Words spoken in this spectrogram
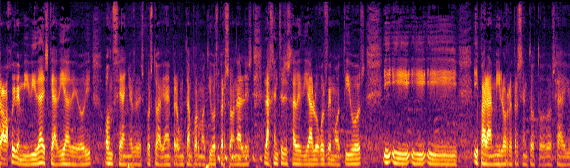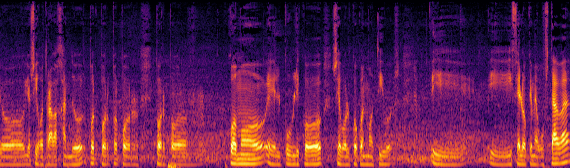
trabajo y de mi vida es que a día de hoy, 11 años después, todavía me preguntan por motivos personales. La gente se sabe diálogos de motivos y, y, para mí lo representó todo. O sea, yo, yo sigo trabajando por, por, por, por, por, por cómo el público se volcó con motivos. Y, y hice lo que me gustaba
